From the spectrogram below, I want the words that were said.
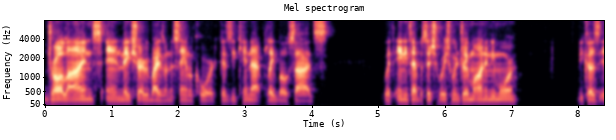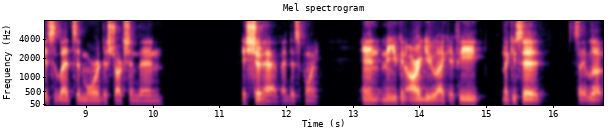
draw lines and make sure everybody's on the same accord because he cannot play both sides with any type of situation with Draymond anymore because it's led to more destruction than it should have at this point. And I mean, you can argue like if he, like you said, say, look,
